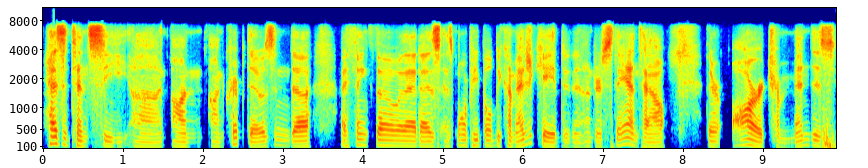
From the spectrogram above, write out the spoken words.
hesitancy on on on cryptos, and uh, I think though that as as more people become educated and understand how there are tremendous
